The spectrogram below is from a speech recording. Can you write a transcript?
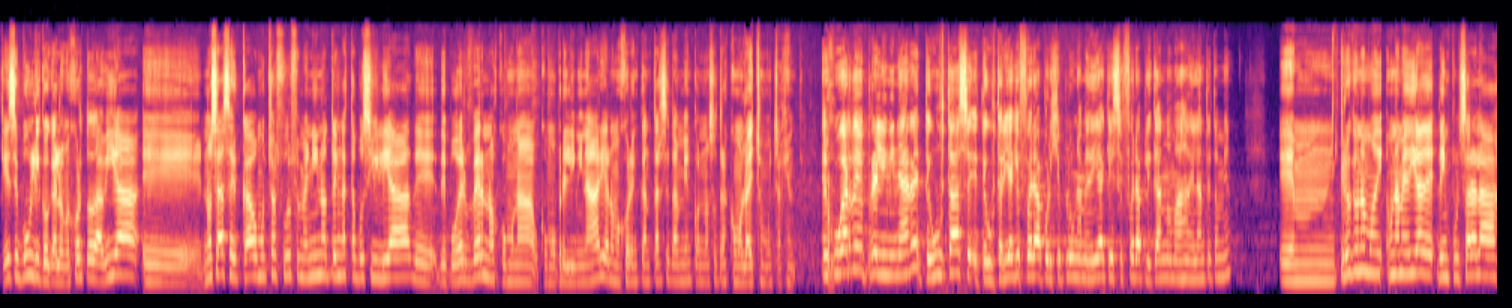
que ese público que a lo mejor todavía eh, no se ha acercado mucho al fútbol femenino tenga esta posibilidad de, de, poder vernos como, una, como preliminar y a lo mejor encantarse también con nosotras como lo ha hecho mucha gente. ¿El jugar de preliminar te, gusta, te gustaría que fuera, por ejemplo, una medida que se fuera aplicando más adelante también? Eh, creo que una, una medida de, de impulsar a, la,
